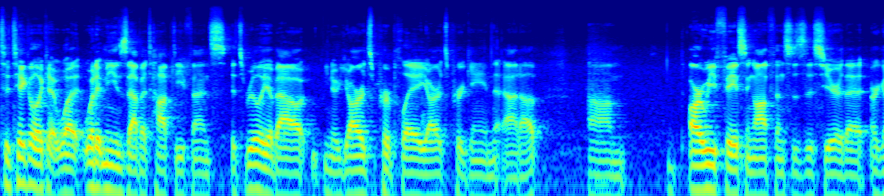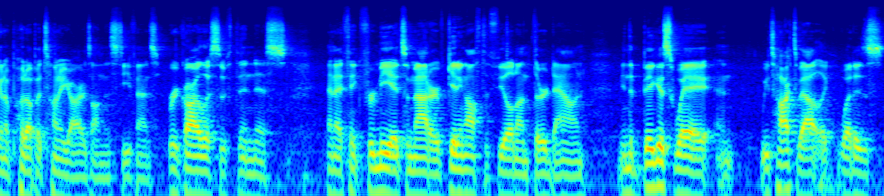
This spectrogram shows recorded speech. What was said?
to take a look at what, what it means to have a top defense, it's really about you know yards per play, yards per game that add up. Um, are we facing offenses this year that are going to put up a ton of yards on this defense, regardless of thinness? And I think for me, it's a matter of getting off the field on third down. I mean, the biggest way, and we talked about like what is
